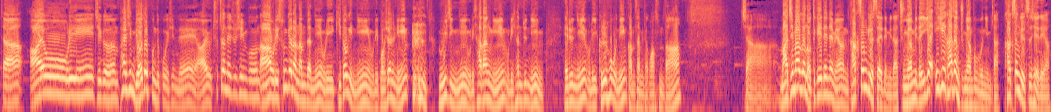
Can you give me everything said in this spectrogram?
자, 아유, 우리 지금 88분 듣고 계신데, 아유, 추천해주신 분, 아, 우리 순결한 남자님, 우리 기덕이님, 우리 버셜님, 루이직님, 우리 사랑님, 우리 현주님, 해류님, 우리 글호우님, 감사합니다. 고맙습니다. 자, 마지막은 어떻게 해야 되냐면, 각성기를 써야 됩니다. 중요합니다. 이게, 이게 가장 중요한 부분입니다. 각성기를 쓰셔야 돼요.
